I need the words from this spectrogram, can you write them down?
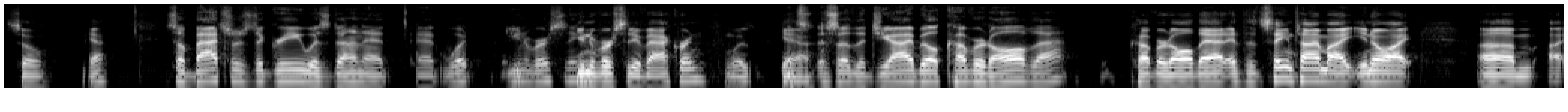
so yeah. So bachelor's degree was done at, at what university? University of Akron was yeah. so the GI Bill covered all of that. Covered all that. At the same time, I you know I um, I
